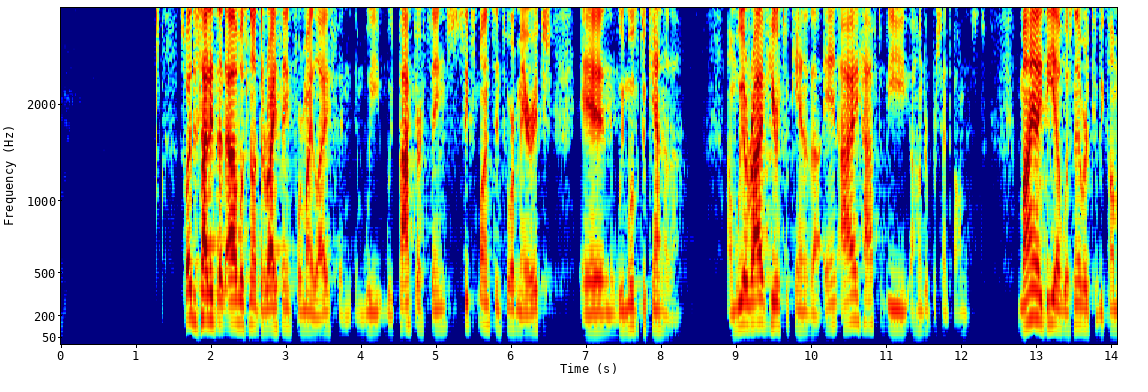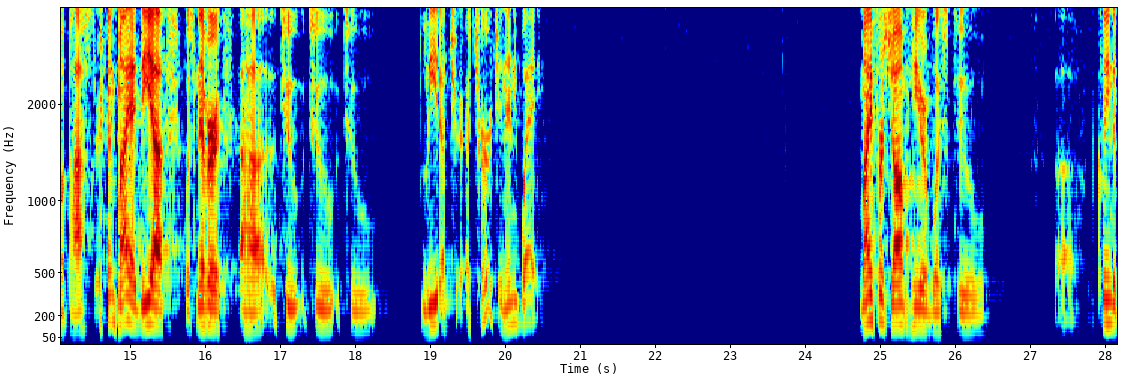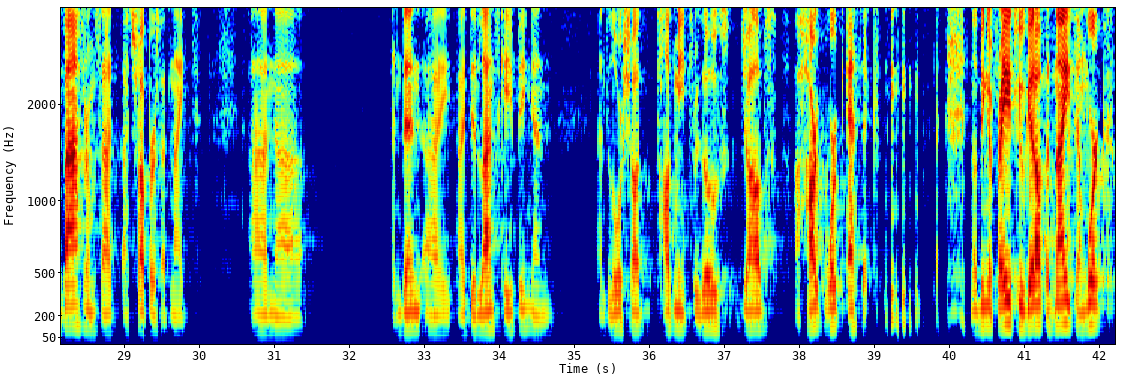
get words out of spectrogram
so I decided that that was not the right thing for my life, and, and we, we packed our things six months into our marriage, and we moved to Canada. And we arrived here to Canada, and I have to be 100% honest. My idea was never to become a pastor. My idea was never uh, to, to, to lead a, ch- a church in any way. My first job here was to uh, clean the bathrooms at, at shoppers at night. And, uh, and then I, I did landscaping and and the Lord taught me through those jobs a hard work ethic, not being afraid to get up at night and work.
